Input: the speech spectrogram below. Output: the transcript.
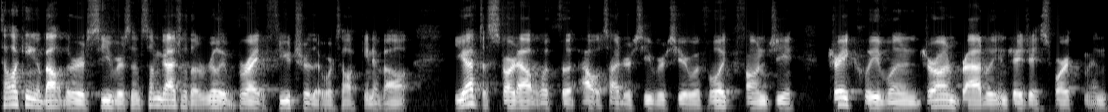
talking about the receivers and some guys with a really bright future that we're talking about, you have to start out with the outside receivers here with Loic Fouonji, Trey Cleveland, Jerand Bradley, and JJ Sparkman.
